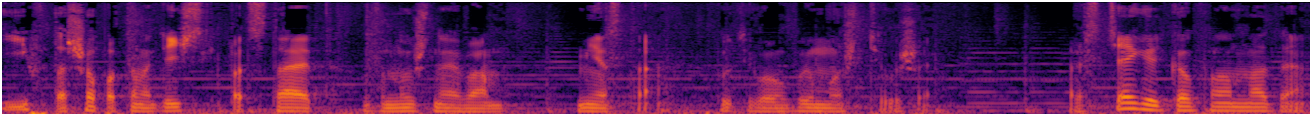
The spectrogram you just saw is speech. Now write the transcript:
и Photoshop автоматически подставит в нужное вам место. Тут его вы можете уже растягивать, как вам надо,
